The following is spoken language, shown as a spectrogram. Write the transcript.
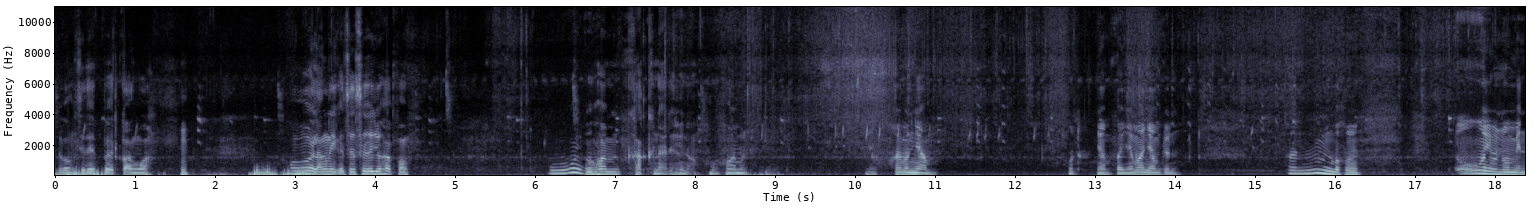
จะบ้องสิได้เปิดกล้องวะโอ้ยหลังนี้ก็ซื้อๆอยู่ครับผมโอ้ยมันห้อยมันคักขนาดนี้พี่น้องมึงห้อยมันเดี๋ยวห้อยมันยำผลยำไปยำมายำจนอันบอกเลยโอ้ยมันมันเป็น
